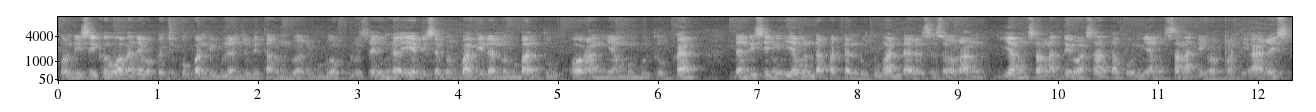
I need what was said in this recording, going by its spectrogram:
kondisi keuangannya berkecukupan di bulan Juli tahun 2020 sehingga ia bisa berbagi dan membantu orang yang membutuhkan dan di sini ia mendapatkan dukungan dari seseorang yang sangat dewasa ataupun yang sangat dihormati Aris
